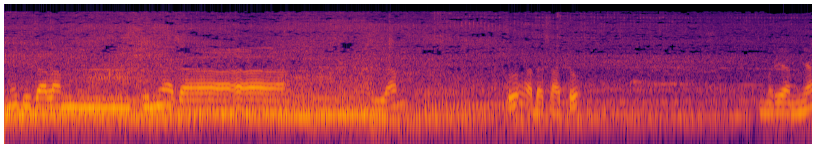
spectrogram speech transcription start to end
Ini di dalam sini ada meriam. Tuh ada satu meriamnya.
